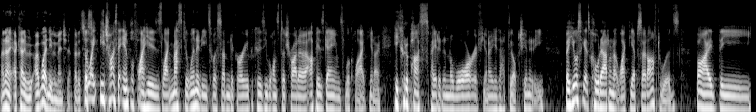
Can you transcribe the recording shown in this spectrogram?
I don't I can't even I won't even mention it, but it's So just like he tries to amplify his like masculinity to a certain degree because he wants to try to up his game to look like you know he could have participated in the war if you know he'd had the opportunity. But he also gets called out on it like the episode afterwards by the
